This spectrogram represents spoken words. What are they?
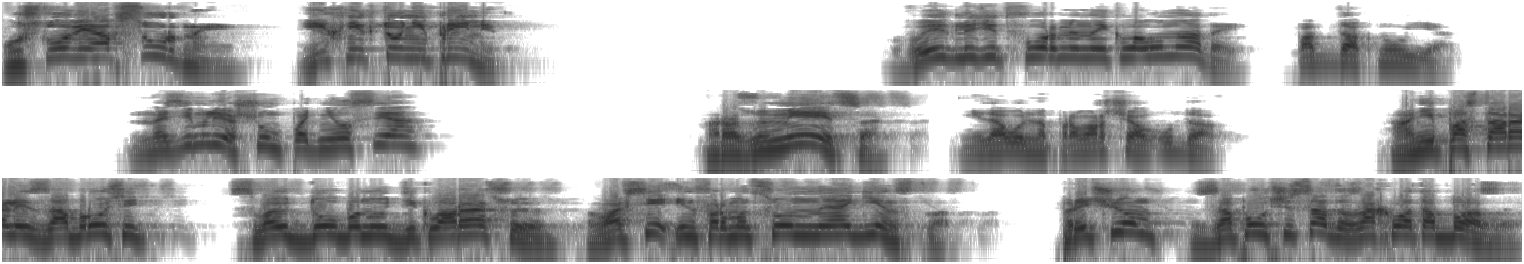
Условия абсурдные, их никто не примет. Выглядит форменной клоунадой, поддакнул я. На земле шум поднялся, «Разумеется!» – недовольно проворчал удав. «Они постарались забросить свою долбанную декларацию во все информационные агентства, причем за полчаса до захвата базы.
